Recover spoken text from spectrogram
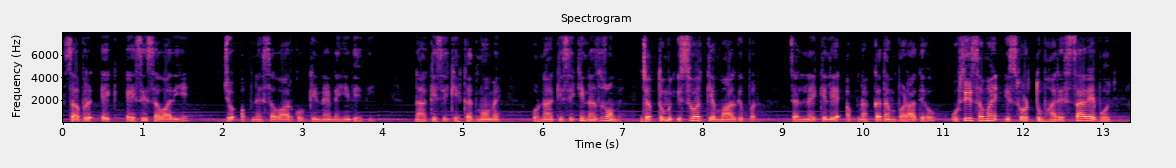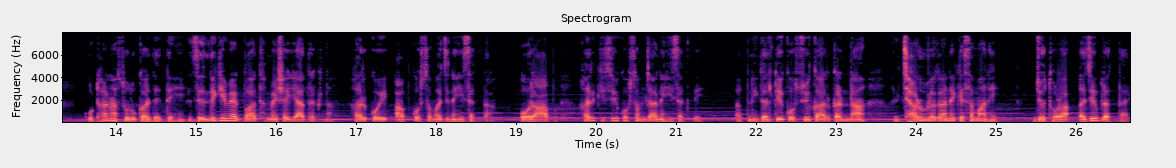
सब्र एक ऐसी सवारी है, जो अपने सवार को गिरने नहीं देती, ना किसी के कदमों में और ना किसी की नज़रों में। जब तुम ईश्वर के मार्ग पर चलने के लिए अपना कदम बढ़ाते हो, उसी समय ईश्वर तुम्हारे सारे बोझ उठाना शुरू कर देते हैं। ज़िंदगी में एक बात हमेशा याद रखना, हर कोई आपको समझ नहीं सकता, और आप हर किसी को समझा नहीं सकते। अपनी गलती को स्वीकार करना झाड़ू लगाने के समान है, जो थोड़ा अजीब लगता है,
